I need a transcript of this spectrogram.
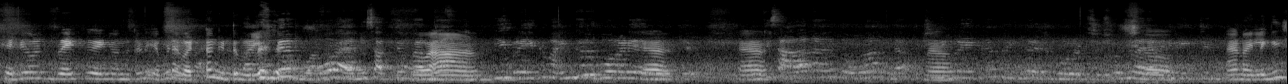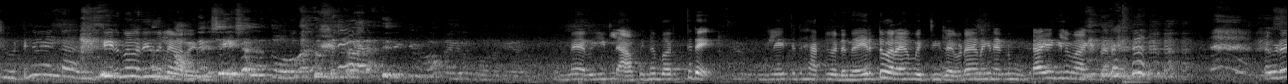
ഷെഡ്യൂൾ ബ്രേക്ക് കഴിഞ്ഞ് വന്നിട്ട്? എവിടെ വെട്ടം കിട്ടുന്നില്ല. സത്യം ഈ ബ്രേക്ക് ഭയങ്കര ബോറടിയായിരുന്നു എനിക്ക്. സാധാരണ അങ്ങനെ തോന്നാറില്ല. പക്ഷേ ഈ ബ്രേക്ക് ഭയങ്കരമായിട്ട് ബോറടിച്ചു. ആണോ? ഇല്ലെങ്കിൽ ഷൂട്ടിന് വേണ്ട. വീട്ടിൽ ഇരുന്ന് മതി എന്നല്ലേ പറയുന്നത്. തോന്നും പിന്നെ ബർത്ത്ഡേ റിലേറ്റഡ് ഹാപ്പി ബർത്ത്ഡേ നേരിട്ട് പറയാൻ പറ്റിയില്ല. എവിടെ ആണെങ്കിൽ രണ്ട് മുട്ടായെങ്കിലും വാങ്ങി തരാം. എവിടെ?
